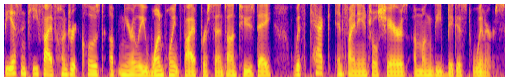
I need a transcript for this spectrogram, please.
The S&P 500 closed up nearly 1.5% on Tuesday, with tech and financial shares among the biggest winners.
